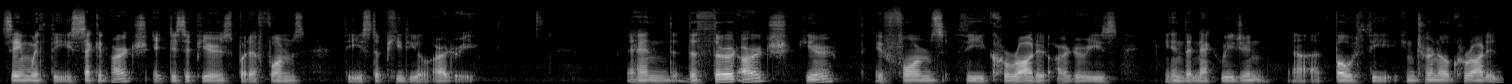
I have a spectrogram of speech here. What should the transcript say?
Same with the second arch, it disappears, but it forms the stapedial artery. And the third arch here, it forms the carotid arteries in the neck region, uh, both the internal carotid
